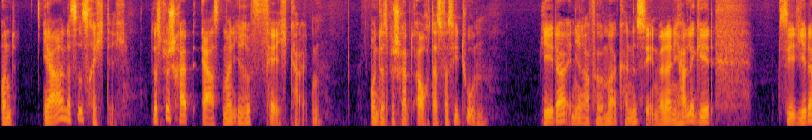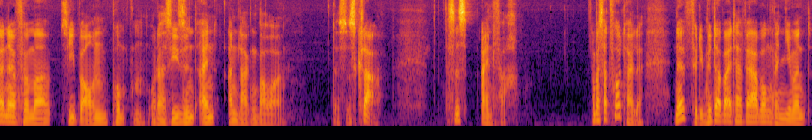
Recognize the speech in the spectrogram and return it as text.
Und ja, das ist richtig. Das beschreibt erstmal Ihre Fähigkeiten. Und das beschreibt auch das, was Sie tun. Jeder in Ihrer Firma kann es sehen. Wenn er in die Halle geht, sieht jeder in der Firma, sie bauen Pumpen oder sie sind ein Anlagenbauer. Das ist klar. Das ist einfach. Aber es hat Vorteile. Ne? Für die Mitarbeiterwerbung, wenn jemand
